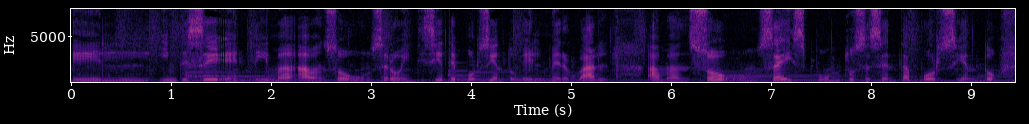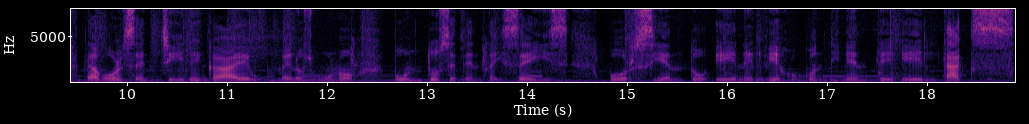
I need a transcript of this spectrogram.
El índice en Lima avanzó un 0,27%, el Merval avanzó un 6,60%, la bolsa en Chile cae un menos 1,76%, en el viejo continente el DAX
